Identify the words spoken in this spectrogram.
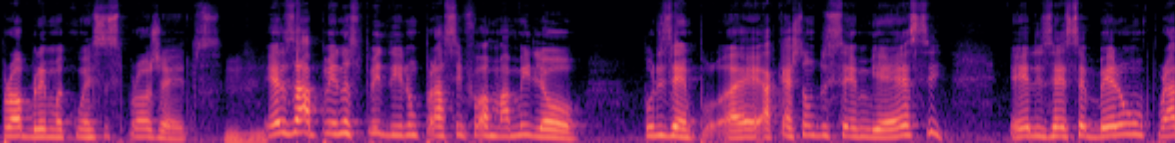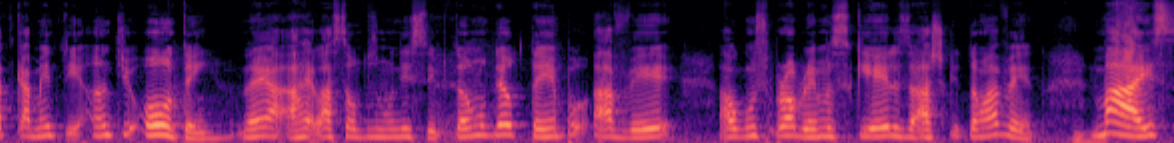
problema com esses projetos. Uhum. Eles apenas pediram para se informar melhor. Por exemplo, é, a questão do ICMS, eles receberam praticamente anteontem né, a relação dos municípios. Então não deu tempo a ver alguns problemas que eles acham que estão havendo. Uhum. Mas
